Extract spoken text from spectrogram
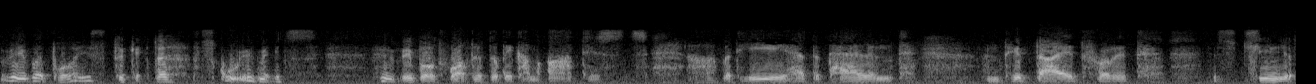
We were boys together, schoolmates. We both wanted to become artists. Ah, but he had the talent, and he died for it. His genius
